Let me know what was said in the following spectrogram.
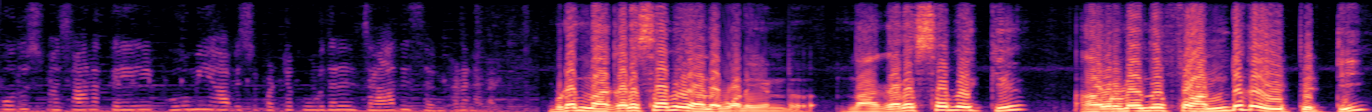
പൊതു ശ്മശാനത്തിൽ ഭൂമി ആവശ്യപ്പെട്ട് കൂടുതൽ ജാതി സംഘടനകൾ. ഇവിടെ നഗരസഭയാണ് പണിയേണ്ടത്. നഗരസഭയ്ക്ക് അവിടെ നിന്ന് ഫണ്ട് കൈപ്പറ്റി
